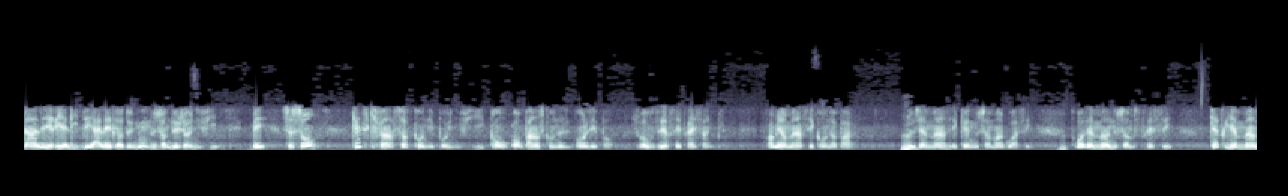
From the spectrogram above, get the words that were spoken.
dans les réalités, à l'intérieur de nous, nous sommes déjà unifiés. Mais ce sont... Qu'est-ce qui fait en sorte qu'on n'est pas unifié, qu'on pense qu'on ne l'est pas? Je vais vous dire, c'est très simple. Premièrement, c'est qu'on a peur. Deuxièmement, c'est que nous sommes angoissés. Troisièmement, nous sommes stressés. Quatrièmement,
